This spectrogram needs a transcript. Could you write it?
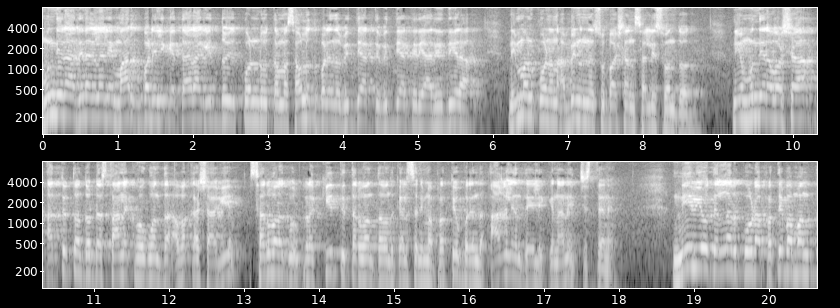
ಮುಂದಿನ ದಿನಗಳಲ್ಲಿ ಮಾರ್ಕ್ ಪಡೀಲಿಕ್ಕೆ ತಯಾರಾಗಿದ್ದುಕೊಂಡು ತಮ್ಮ ಸವಲತ್ತು ಪಡೆದ ವಿದ್ಯಾರ್ಥಿ ವಿದ್ಯಾರ್ಥಿರು ಯಾರು ಇದ್ದೀರಾ? ನಿಮ್ಮನ್ನು ಕೂಡ ನಾನು ಅಭಿನಂದನೆ ಶುಭಾಶಯ ಸಲ್ಲಿಸುವಂಥದ್ದು. ನೀವು ಮುಂದಿನ ವರ್ಷ ಅತ್ಯುತ್ತಮ ದೊಡ್ಡ ಸ್ಥಾನಕ್ಕೆ ಹೋಗುವಂಥ ಅವಕಾಶ ಆಗಿ ಸರ್ವರ ಗುರುಗಳ ಕೀರ್ತಿ ತರುವಂಥ ಒಂದು ಕೆಲಸ ನಿಮ್ಮ ಪ್ರತಿಯೊಬ್ಬರಿಂದ ಆಗಲಿ ಅಂತ ಹೇಳಲಿಕ್ಕೆ ನಾನು ಇಚ್ಛಿಸ್ತೇನೆ. ನೀವು ಇವತ್ತೆಲ್ಲರೂ ಕೂಡ ಪ್ರತಿಭಾವಂತ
